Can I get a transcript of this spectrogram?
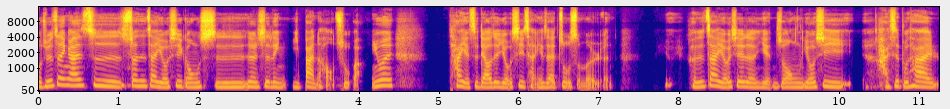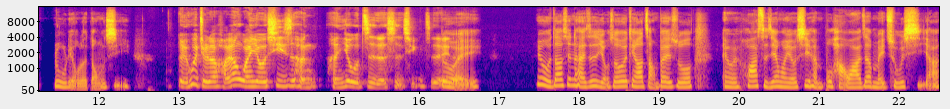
我觉得这应该是算是在游戏公司认识另一半的好处吧，因为他也是了解游戏产业在做什么的人。可是，在有一些人眼中，游戏还是不太入流的东西。对，会觉得好像玩游戏是很很幼稚的事情之类的。对，因为我到现在还是有时候会听到长辈说：“哎，我花时间玩游戏很不好啊，这样没出息啊。”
